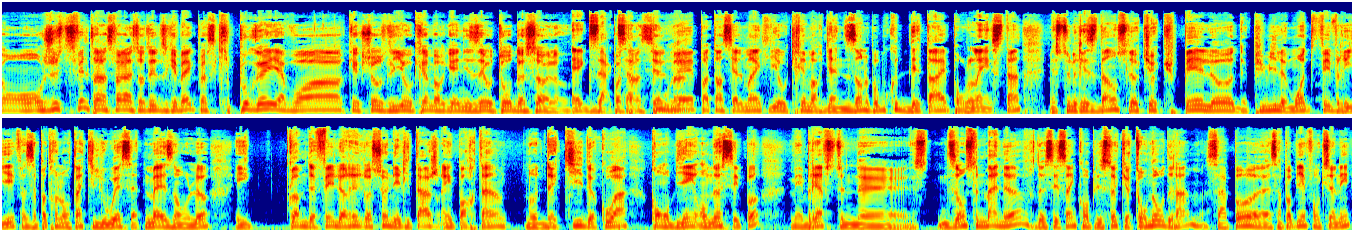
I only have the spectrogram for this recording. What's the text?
on, justifie le transfert à la Sûreté du Québec parce qu'il pourrait y avoir quelque chose lié au crime organisé autour de ça. Là. Exact. Potentiellement. Ça pourrait potentiellement être lié au crime organisé. On n'a pas beaucoup de détails pour l'instant, mais c'est une résidence là, qui occupait là, depuis le mois de février. Ça faisait pas trop longtemps qu'il louait cette maison-là et comme de fait, il aurait reçu un héritage important. De qui, de quoi, combien, on ne sait pas. Mais bref, c'est une, euh, disons, c'est une manœuvre de ces cinq complices-là qui a tourné au drame. Ça n'a pas, euh, ça a pas bien fonctionné.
